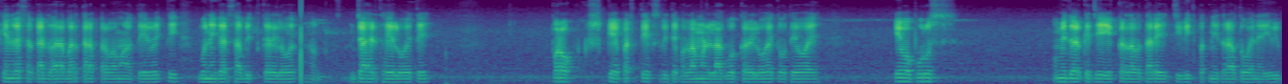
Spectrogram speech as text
કેન્દ્ર સરકાર દ્વારા બરતરફ કરવામાં આવે તે વ્યક્તિ ગુનેગાર સાબિત કરેલો હોય જાહેર થયેલો હોય તે પરોક્ષ કે પ્રત્યક્ષ રીતે ભલામણ લાગુ કરેલો હોય તો તેઓએ એવો પુરુષ ઉમેદવાર કે જે એક કરતાં વધારે જીવિત પત્ની ધરાવતો હોય ને એવી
